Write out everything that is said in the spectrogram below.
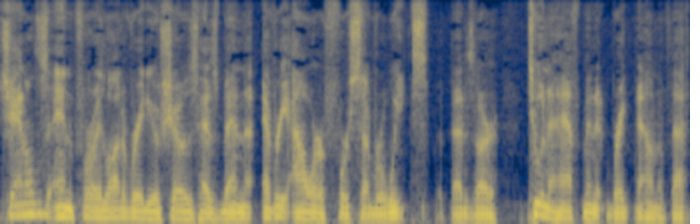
channels and for a lot of radio shows has been every hour for several weeks. But that is our two and a half minute breakdown of that.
